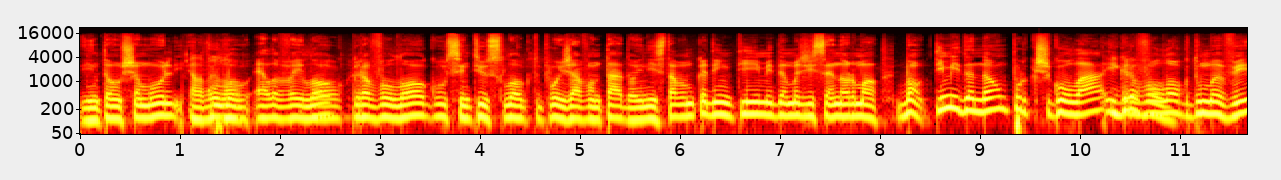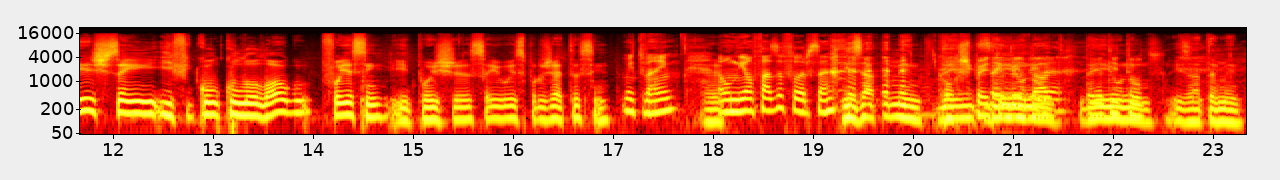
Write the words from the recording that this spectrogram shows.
Então chamou-lhe. Ela veio logo. Ela veio logo, logo. gravou logo, sentiu-se logo depois à vontade. Ao início estava um bocadinho tímida, mas isso é normal. Bom, tímida não, porque chegou lá e, e gravou. gravou. logo de uma vez sem, e ficou, colou logo. Foi assim. E depois uh, saiu esse projeto assim. Muito bem. É. A união faz a força. Exatamente. Com respeito à humildade daí e atitude. Exatamente.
